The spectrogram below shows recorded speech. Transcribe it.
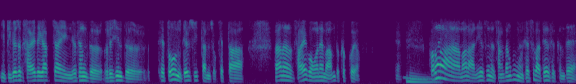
이 비교적 사회적 약자인 여성들, 어르신들에 도움이 될 수 있다면 좋겠다라는 사회공헌의 마음도 컸고요. 음. 코로나만 아니었으면 상당 부분 회수가 되었을 건데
